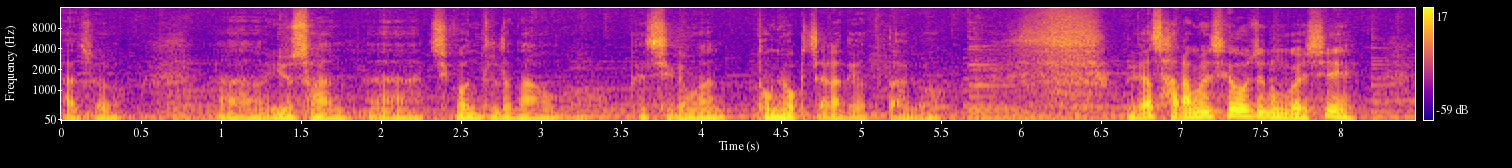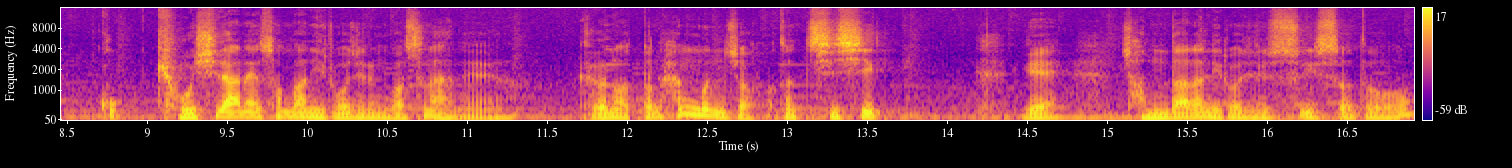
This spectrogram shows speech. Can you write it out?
아주 아, 유수한 아, 직원들도 나오고 그 지금은 동역자가 되었다고 우리가 사람을 세워주는 것이 꼭 교실 안에서만 이루어지는 것은 아니에요. 그건 어떤 학문적 어떤 지식의 전달은 이루어질 수 있어도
